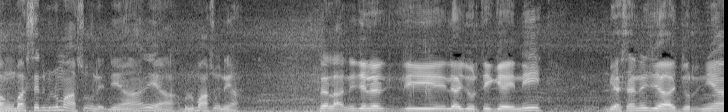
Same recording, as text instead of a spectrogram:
Bang Bastian belum masuk nih dia, nih ya, belum masuk nih ya. Udah ini jalan di lajur 3 ini biasanya jalurnya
